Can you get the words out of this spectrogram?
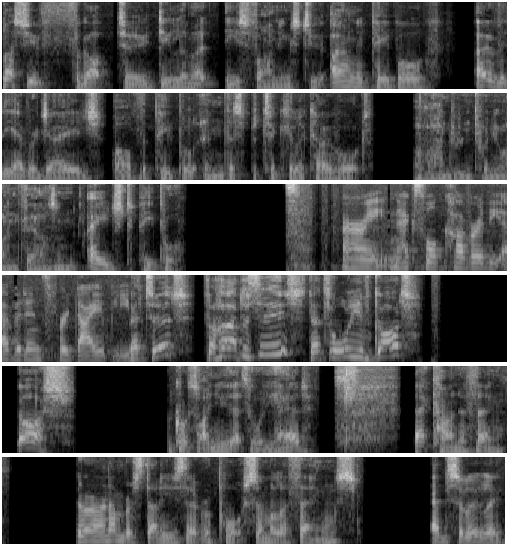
Plus, you forgot to delimit these findings to only people over the average age of the people in this particular cohort of 121,000 aged people. All right, next we'll cover the evidence for diabetes. That's it for heart disease? That's all you've got? Gosh, of course, I knew that's all he had. That kind of thing. There are a number of studies that report similar things. Absolutely.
